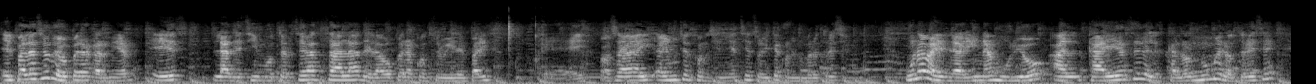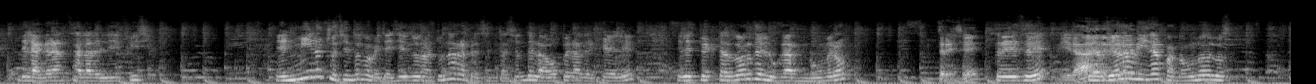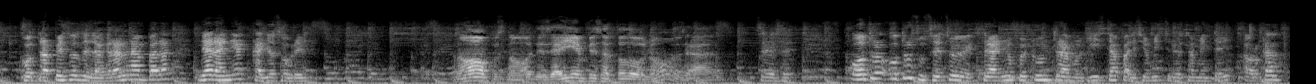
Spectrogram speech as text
El Palacio de Ópera Garnier es la decimotercera sala de la ópera construida en París. Ok. O sea, hay, hay muchas coincidencias ahorita con el número 13. Una bailarina murió al caerse del escalón número 13 de la gran sala del edificio. En 1896, durante una representación de la ópera de Helle, el espectador del lugar número 13. 13 Mira. perdió la vida cuando uno de los contrapesos de la gran lámpara de araña cayó sobre él. No, pues no, desde ahí empieza todo, ¿no? O sea, Sí, sí. Otro, otro suceso extraño fue que un tramoyista apareció misteriosamente ahorcado.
